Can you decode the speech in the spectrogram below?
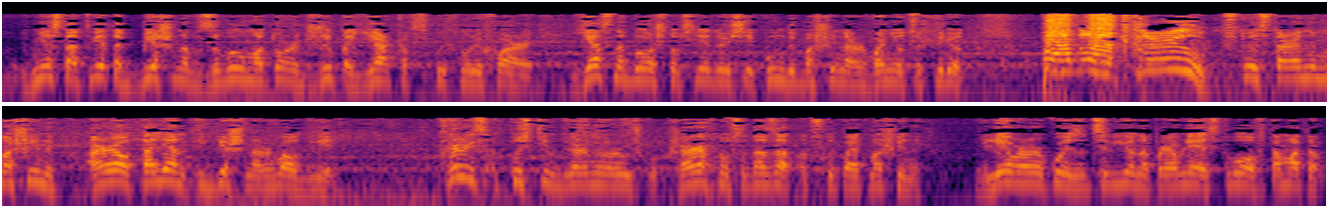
Вместо ответа бешено взвыл мотор джипа, ярко вспыхнули фары. Ясно было, что в следующие секунды машина рванется вперед. «Падла, открыл!» С той стороны машины орал Толян и бешено рвал дверь. Крыс, отпустив дверную ручку, шарахнулся назад, отступая от машины. Левой рукой за цевье, направляя ствол автомата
